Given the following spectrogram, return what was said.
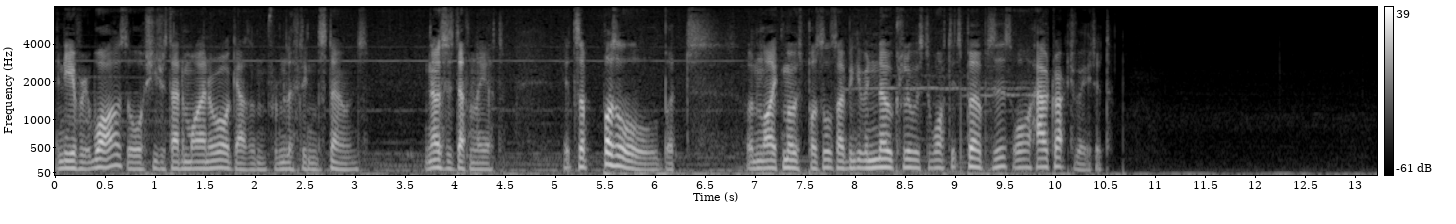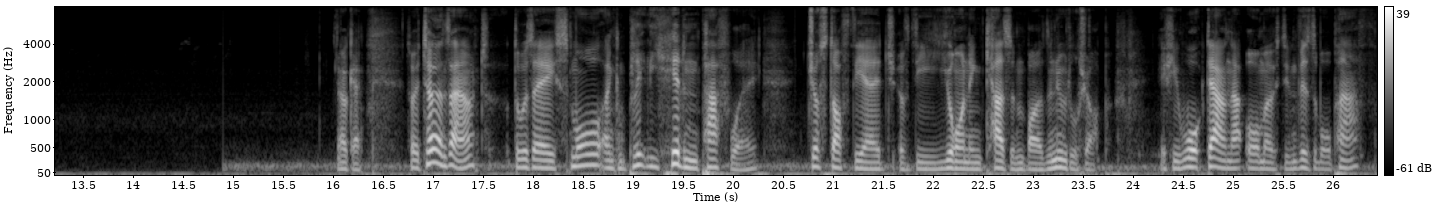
And either it was, or she just had a minor orgasm from lifting the stones. No, this is definitely it. It's a puzzle, but unlike most puzzles, I've been given no clue as to what its purpose is or how to activate it. Okay, so it turns out there was a small and completely hidden pathway just off the edge of the yawning chasm by the noodle shop. If you walk down that almost invisible path,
